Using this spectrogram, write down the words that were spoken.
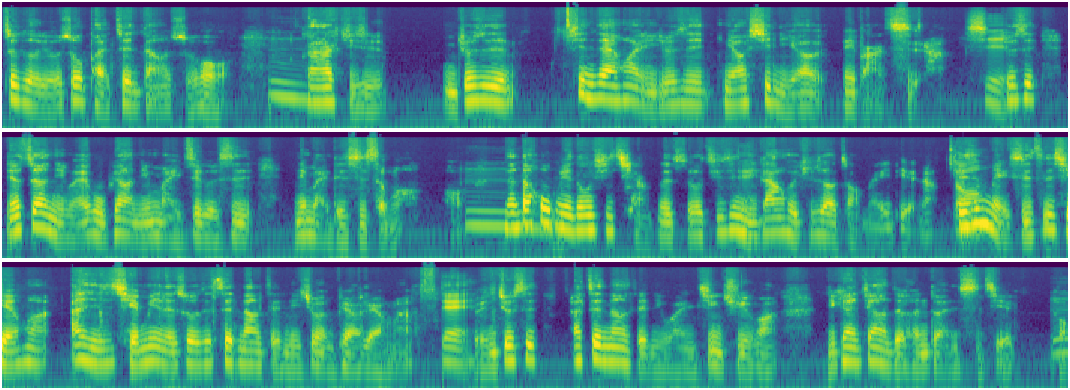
这个有时候盘震荡的时候，嗯，大家其实你就是。现在的话，你就是你要心里要有那把尺啊，是，就是你要知道你买股票，你买这个是你买的是什么，哦，嗯，那到后面东西强的时候，其实你拉回去是要早买一点啊。其实美食之前的话，而且是前面的时候是震荡整理就很漂亮啦，对，你就是它震荡整理完进去的话，你看这样子很短时间，哦，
